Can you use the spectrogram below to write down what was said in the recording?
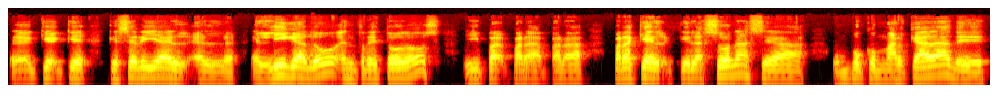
eh, que, que, que, sería el, el, el, hígado entre todos y para, para, para que, que, la zona sea un poco marcada de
